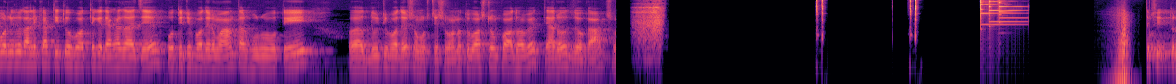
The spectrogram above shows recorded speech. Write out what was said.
বর্ণিত তালিকার তৃতীয় পদ থেকে দেখা যায় যে, প্রতিটি পদের মান তার পূর্ববর্তী দুইটি পদের সমষ্টি সমান, অথবা অষ্টম পদ হবে তেরো যোগ আট চিত্র,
